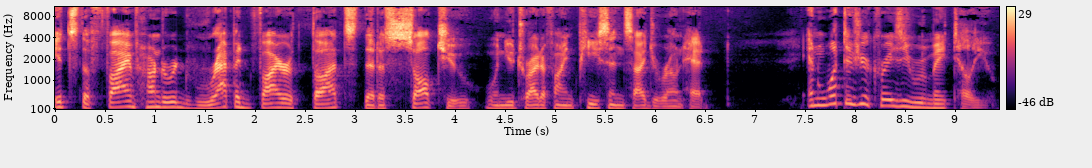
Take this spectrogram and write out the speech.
It's the 500 rapid fire thoughts that assault you when you try to find peace inside your own head. And what does your crazy roommate tell you?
